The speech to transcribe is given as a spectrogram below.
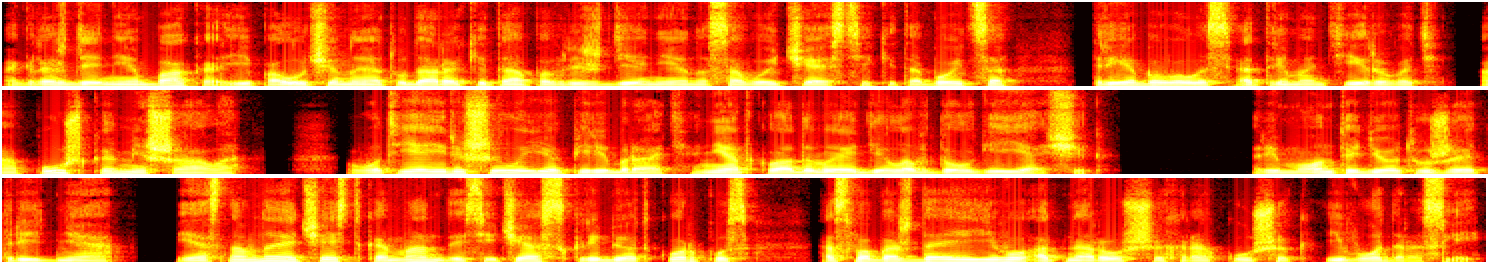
Ограждение бака и полученное от удара кита повреждение носовой части китобойца требовалось отремонтировать, а пушка мешала. Вот я и решил ее перебрать, не откладывая дело в долгий ящик. Ремонт идет уже три дня, и основная часть команды сейчас скребет корпус, освобождая его от наросших ракушек и водорослей.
